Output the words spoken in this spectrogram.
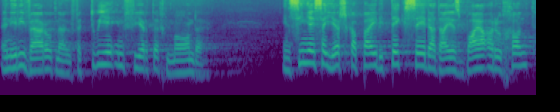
in hierdie wêreld nou vir 42 maande. En sien jy sy heerskappy? Die teks sê dat hy is baie arrogant.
